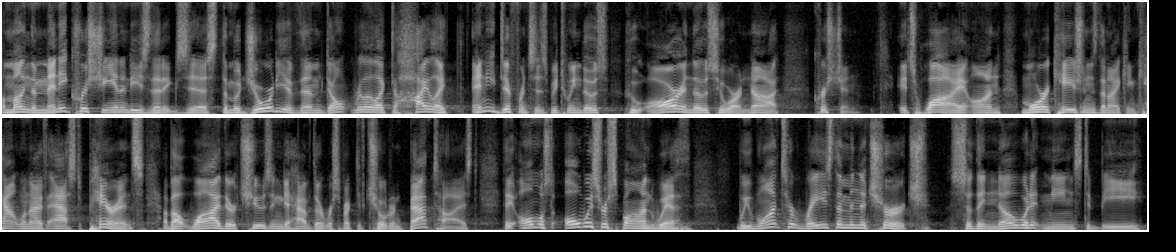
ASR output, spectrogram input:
among the many Christianities that exist, the majority of them don't really like to highlight any differences between those who are and those who are not Christian. It's why, on more occasions than I can count, when I've asked parents about why they're choosing to have their respective children baptized, they almost always respond with, we want to raise them in the church so they know what it means to be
